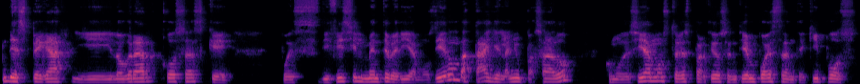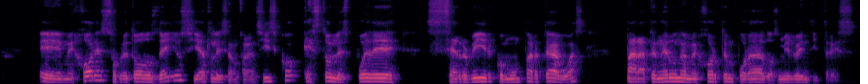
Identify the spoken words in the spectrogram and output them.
despegar y lograr cosas que pues difícilmente veríamos. Dieron batalla el año pasado, como decíamos, tres partidos en tiempo extra ante equipos eh, mejores, sobre todo de ellos, Seattle y San Francisco. Esto les puede servir como un parteaguas para tener una mejor temporada 2023.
